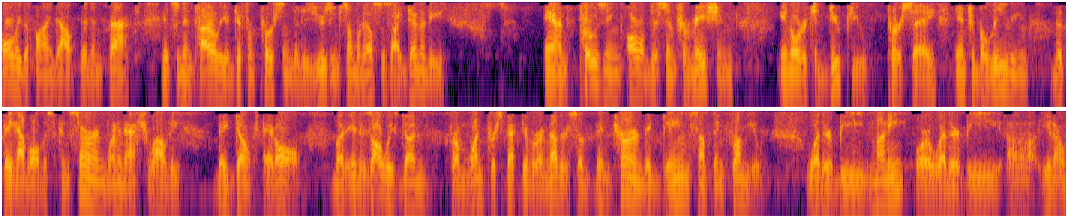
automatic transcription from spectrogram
only to find out that in fact it's an entirely a different person that is using someone else's identity and posing all of this information in order to dupe you per se into believing that they have all this concern when in actuality they don't at all. But it is always done from one perspective or another so in turn they gain something from you whether it be money or whether it be, uh, you know,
